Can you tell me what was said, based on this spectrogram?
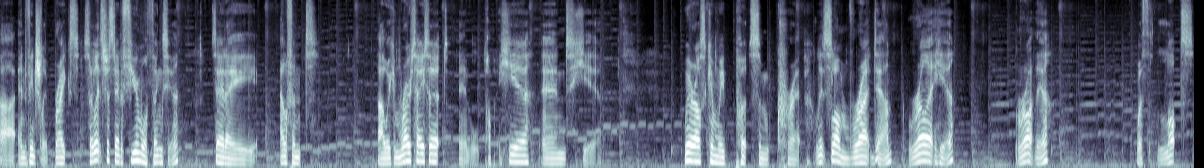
uh, and eventually it breaks. So let's just add a few more things here. Let's add a elephant. Uh, we can rotate it, and we'll pop it here, and here. Where else can we put some crap? Let's slow them right down, right here right there with lots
